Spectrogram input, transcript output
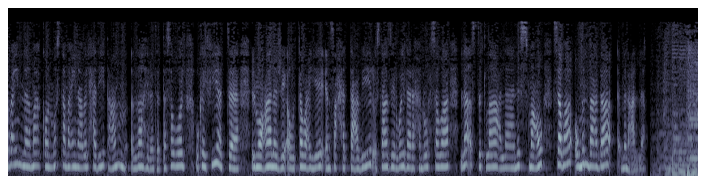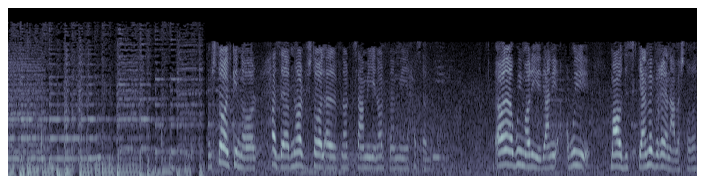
متابعين معكم مستمعينا بالحديث عن ظاهرة التسول وكيفية المعالجة أو التوعية. إن صح التعبير أستاذي رويدة رح نروح سوا لاستطلاع لنسمعه سوا ومن بعدها بنعلق بشتغل كل نهار حسب نهار بشتغل ألف نهار تسعمية نهار ثمانمية حسب. أنا أبوي مريض يعني أبوي معه ديسك يعني ما في غير أنا عم بشتغل.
